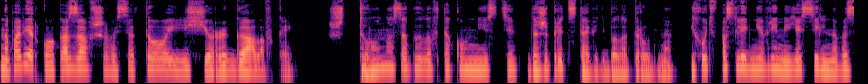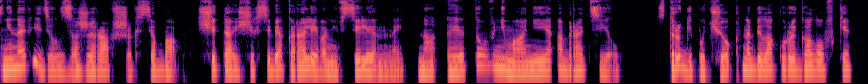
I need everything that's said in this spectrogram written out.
на поверку оказавшегося той еще рыгаловкой. Что она забыла в таком месте, даже представить было трудно. И хоть в последнее время я сильно возненавидел зажиравшихся баб, считающих себя королевами Вселенной, на это внимание обратил. Строгий пучок на белокурой головке,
